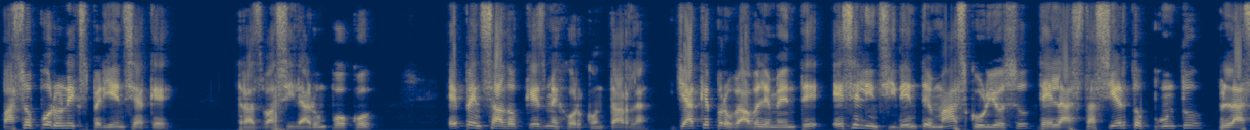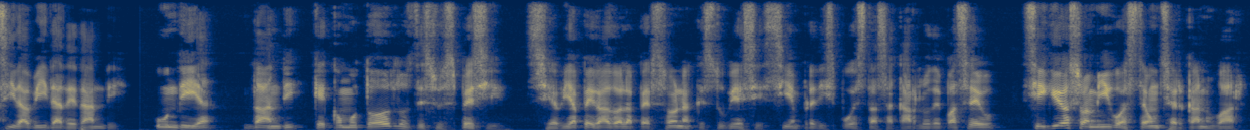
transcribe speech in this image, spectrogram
pasó por una experiencia que, tras vacilar un poco, he pensado que es mejor contarla, ya que probablemente es el incidente más curioso de la hasta cierto punto plácida vida de Dandy. Un día, Dandy, que como todos los de su especie, se había pegado a la persona que estuviese siempre dispuesta a sacarlo de paseo, siguió a su amigo hasta un cercano bar,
